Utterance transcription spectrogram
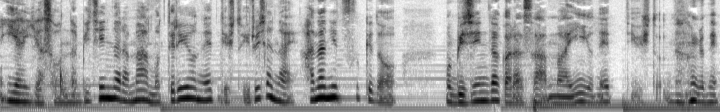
いやいやそんな美人ならまあモテるよねっていう人いるじゃない鼻につくけどもう美人だからさまあいいよねっていう人なんかね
